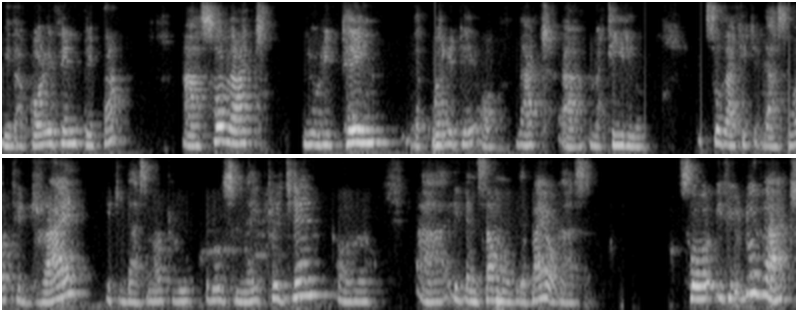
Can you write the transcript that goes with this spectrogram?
with a polythene paper uh, so that you retain the quality of that uh, material so that it does not dry, it does not lose nitrogen or uh, even some of the biogas. So if you do that,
